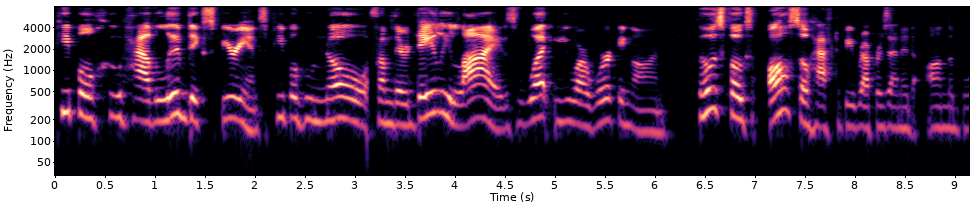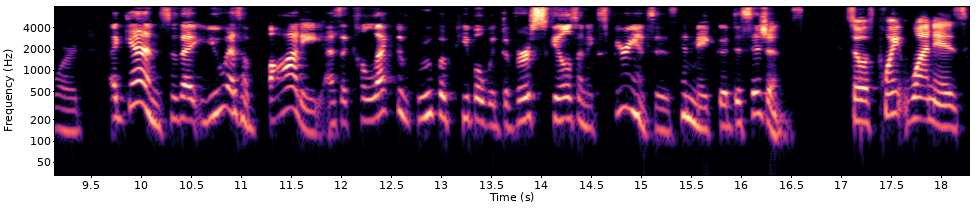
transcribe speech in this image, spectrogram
People who have lived experience, people who know from their daily lives what you are working on, those folks also have to be represented on the board. Again, so that you as a body, as a collective group of people with diverse skills and experiences can make good decisions. So if point one is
